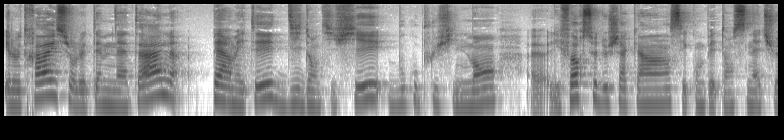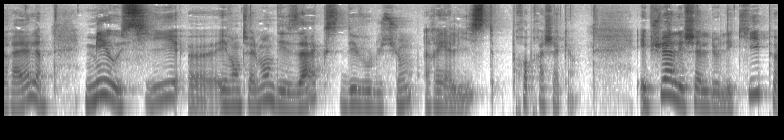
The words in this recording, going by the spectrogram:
Et le travail sur le thème natal permettait d'identifier beaucoup plus finement les forces de chacun, ses compétences naturelles, mais aussi éventuellement des axes d'évolution réalistes propres à chacun. Et puis à l'échelle de l'équipe,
